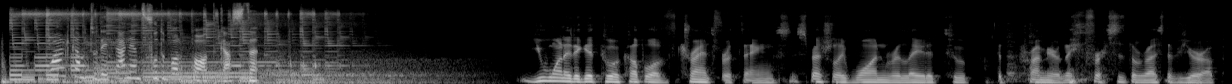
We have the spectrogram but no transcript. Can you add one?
Welcome to the Italian Football Podcast. You wanted to get to a couple of transfer things, especially one related to the Premier League versus the rest of Europe.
